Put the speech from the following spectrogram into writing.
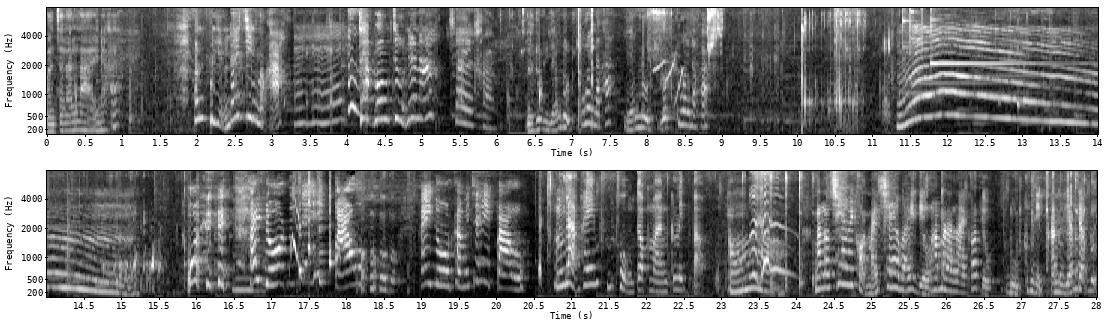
มันจะละลายนะคะ มันเปลี่ยนได้จริงเหรอคะ อือหือจากนมจืดเนี่ยนะใช่ค่ะเดี๋ยวดูหนูแย้มดูดกล้วยนะคะแย้มดูดรสกล้วยนะคะ อืมโอ้ย ให้ดูดไม่ใช่ให้เป่าให้ให้ดูดค่ะไม่ใช่ให้เป่า อยากให้ผงกลับมามันก็เลยเป่า อ๋อ งั้นเราแช่ไว้ก่อนไหมแช่ไว้ เดี๋ยวถ้ามันละลายก็เดี๋ยวดูดขึ้นอีกอะหนูแย้มอยากดูด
